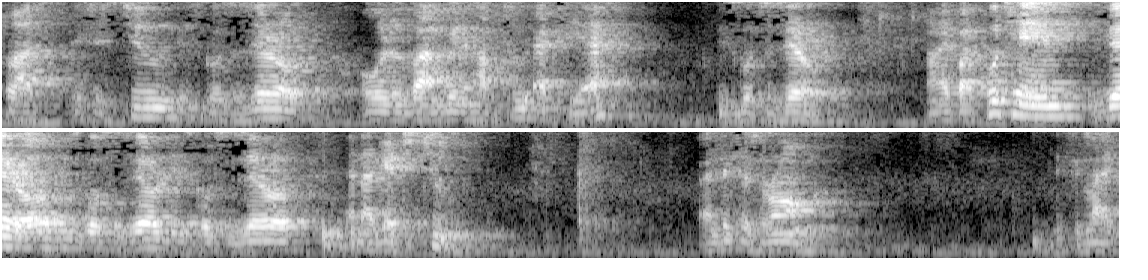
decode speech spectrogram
Plus this is 2, this goes to 0, all over, I'm going to have 2x here, this goes to 0. Now if I put in 0, this goes to 0, this goes to 0, and I get 2. And this is wrong, if you like.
